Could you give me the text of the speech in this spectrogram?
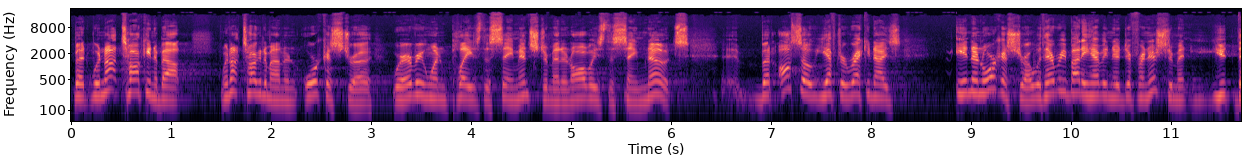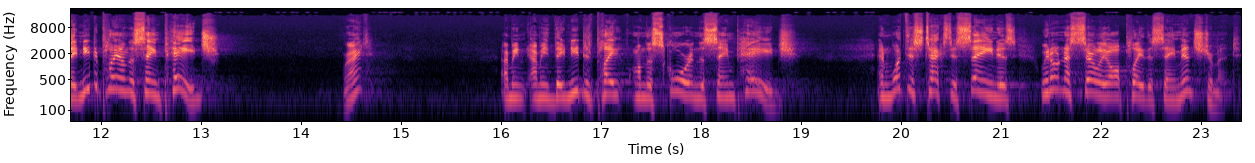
But we're not talking about we're not talking about an orchestra where everyone plays the same instrument and always the same notes. But also, you have to recognize in an orchestra with everybody having a different instrument, you, they need to play on the same page, right? I mean, I mean, they need to play on the score in the same page. And what this text is saying is we don't necessarily all play the same instrument.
